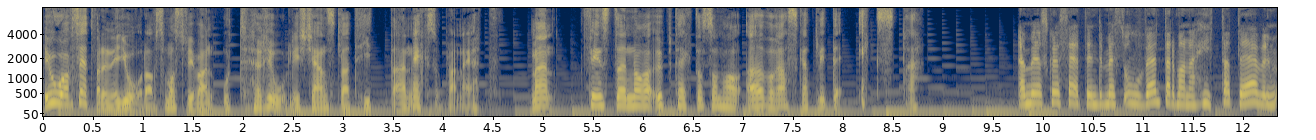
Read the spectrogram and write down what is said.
Oavsett vad den är gjord av så måste det vara en otrolig känsla att hitta en exoplanet. Men finns det några upptäckter som har överraskat lite extra? Ja, men jag skulle säga att det mest oväntade man har hittat det är väl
